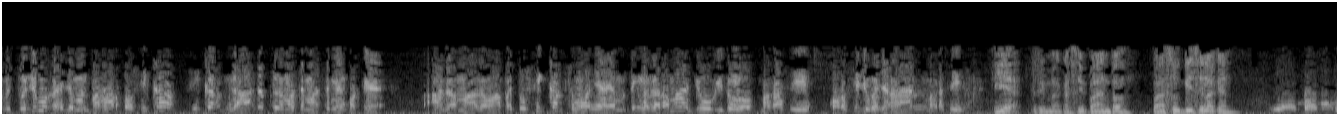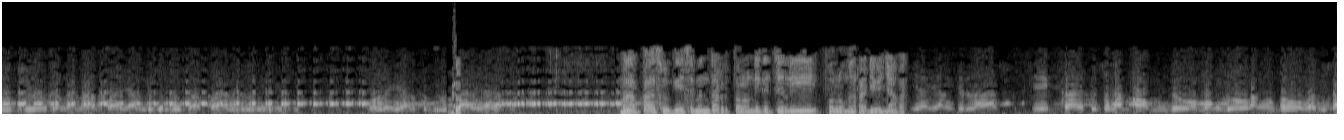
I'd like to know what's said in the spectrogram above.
lebih setuju mah kayak zaman Pak Harto. Sikap, sikap. Nggak ada tuh yang macam-macam yang pakai agama-agama apa itu sikat semuanya. Yang penting negara maju gitu loh. Makasih. Korupsi juga jangan. Makasih. Iya, terima kasih Pak Anto. Pak Sugi silakan. Ya, saya setuju dengan apa yang dikemukakan oleh yang sebelum saya. Maaf Pak Sugi, sebentar tolong dikecili volume radionya Pak. Ya, yang jelas JK itu cuma omdo, omong doang tuh, nggak bisa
